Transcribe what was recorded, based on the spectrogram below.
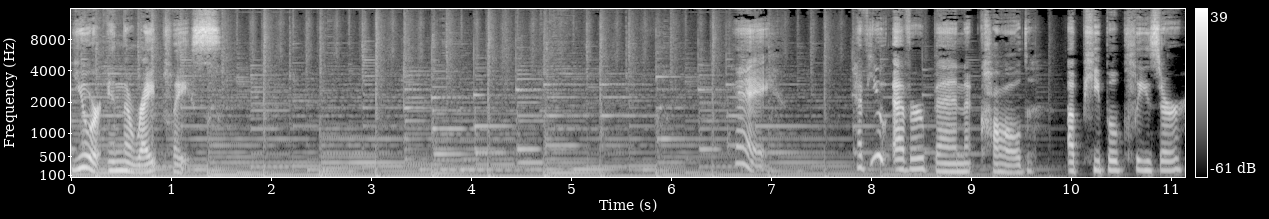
you are in the right place. Hey, have you ever been called a people pleaser?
